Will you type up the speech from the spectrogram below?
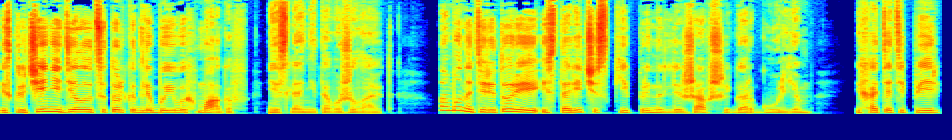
Исключения делаются только для боевых магов, если они того желают. А мы на территории исторически принадлежавшей горгульям. И хотя теперь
